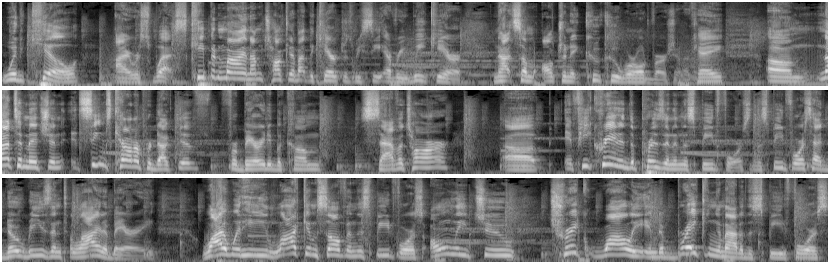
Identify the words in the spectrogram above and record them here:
would kill Iris West. Keep in mind, I'm talking about the characters we see every week here, not some alternate cuckoo world version, okay? Um, not to mention, it seems counterproductive for Barry to become Savitar. Uh, if he created the prison in the Speed Force and the Speed Force had no reason to lie to Barry, why would he lock himself in the Speed Force only to trick Wally into breaking him out of the Speed Force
